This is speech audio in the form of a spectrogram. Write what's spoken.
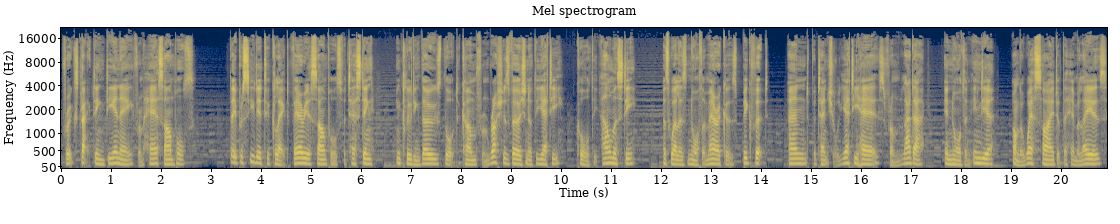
for extracting DNA from hair samples. They proceeded to collect various samples for testing, including those thought to come from Russia's version of the Yeti, called the Almasty, as well as North America's Bigfoot and potential Yeti hairs from Ladakh in northern India on the west side of the Himalayas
